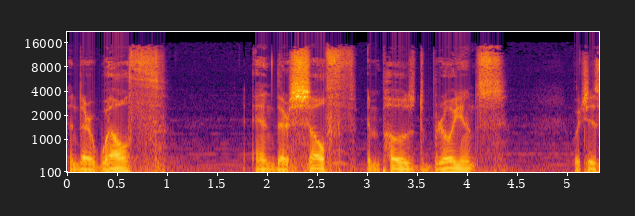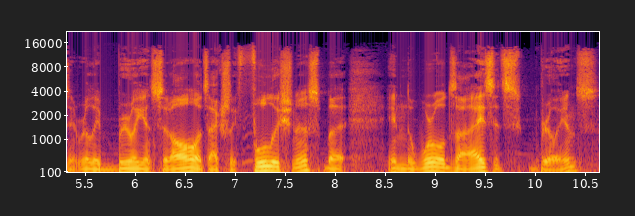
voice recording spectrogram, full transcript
And their wealth and their self imposed brilliance, which isn't really brilliance at all, it's actually foolishness, but in the world's eyes, it's brilliance,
